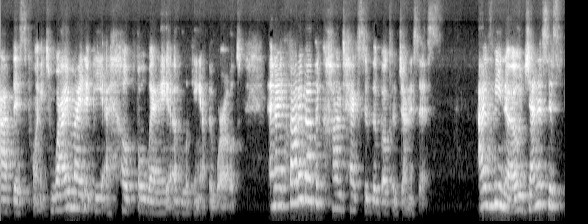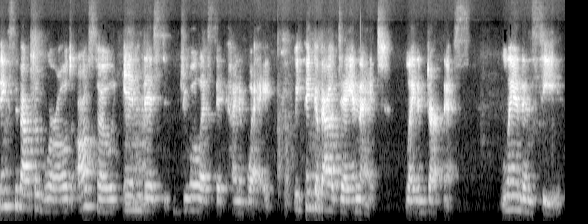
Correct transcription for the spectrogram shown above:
at this point? Why might it be a helpful way of looking at the world? And I thought about the context of the book of Genesis. As we know, Genesis thinks about the world also in this dualistic kind of way. We think about day and night, light and darkness, land and sea,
